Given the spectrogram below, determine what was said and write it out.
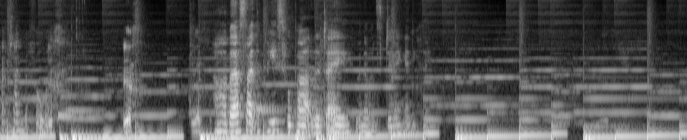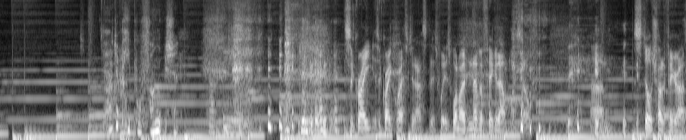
Have time before work. Yeah. Oh, but that's like the peaceful part of the day when no one's doing anything. How do people function? It's a great, it's a great question. Asked this. It's one I've never figured out myself. um, still trying to figure out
